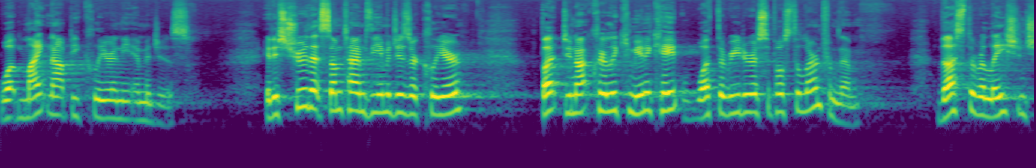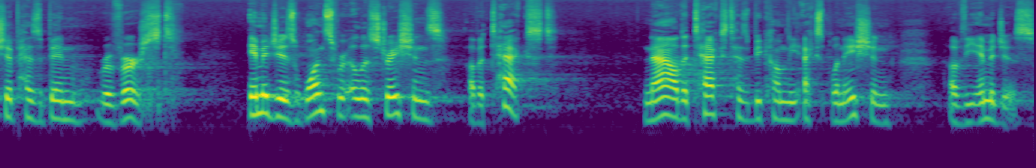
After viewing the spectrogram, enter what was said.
what might not be clear in the images. It is true that sometimes the images are clear, but do not clearly communicate what the reader is supposed to learn from them. Thus, the relationship has been reversed. Images once were illustrations of a text. Now, the text has become the explanation of the images.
